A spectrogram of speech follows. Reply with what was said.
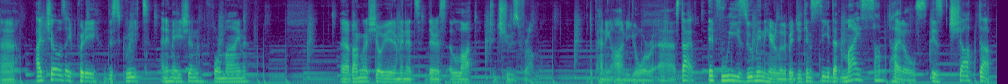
Uh, I chose a pretty discreet animation for mine, uh, but I'm going to show you in a minute. There's a lot to choose from depending on your uh, style. If we zoom in here a little bit, you can see that my subtitles is chopped up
